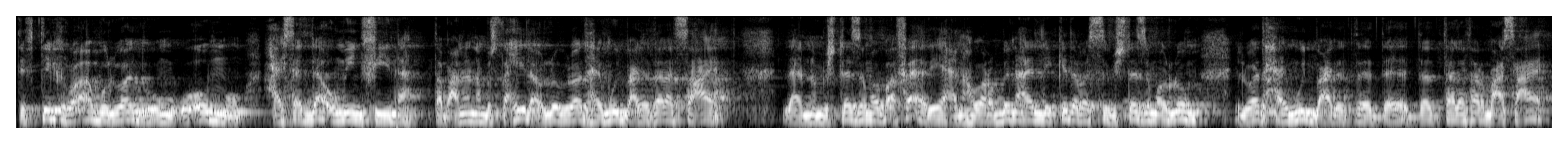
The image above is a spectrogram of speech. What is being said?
تفتكروا أبو الواد وأمه هيصدقوا مين فينا؟ طبعا أنا مستحيل أقول لهم الواد هيموت بعد ثلاث ساعات لأنه مش لازم أبقى فقر يعني هو ربنا قال لي كده بس مش لازم أقول لهم الواد هيموت بعد ثلاث أربع ساعات.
